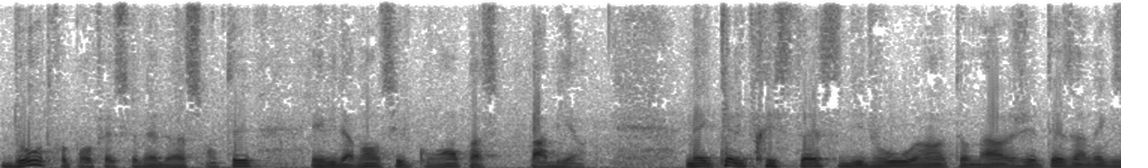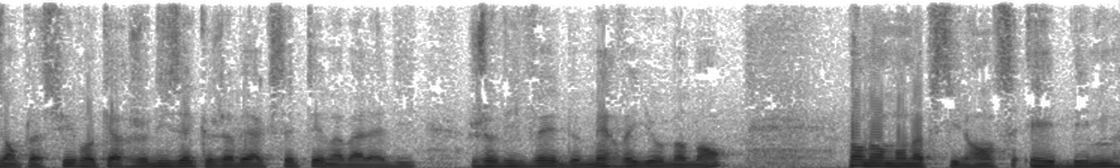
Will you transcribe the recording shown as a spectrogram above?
d'autres professionnels de la santé, évidemment si le courant passe pas bien. Mais quelle tristesse, dites-vous, hein, Thomas, j'étais un exemple à suivre car je disais que j'avais accepté ma maladie. Je vivais de merveilleux moments pendant mon abstinence et bim,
